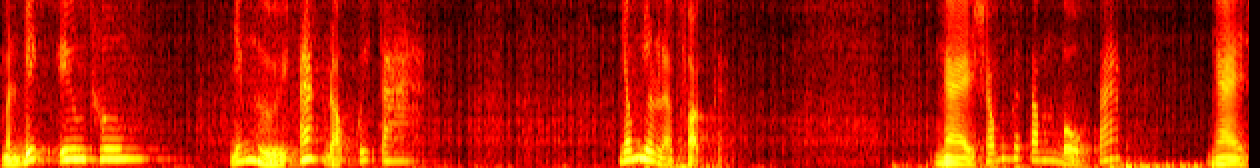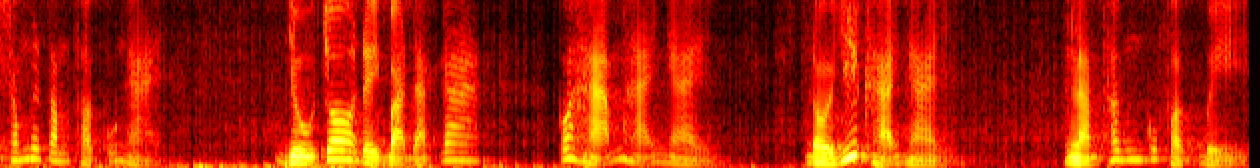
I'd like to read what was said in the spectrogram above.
mình biết yêu thương những người ác độc với ta. Giống như là phật ngài sống cái tâm bồ tát, ngài sống cái tâm phật của ngài. Dù cho đề bà đạt đa có hãm hại ngài, đòi giết hại ngài, làm thân của phật bị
